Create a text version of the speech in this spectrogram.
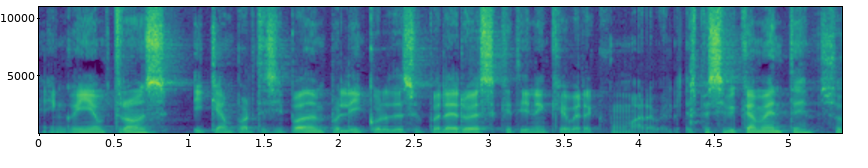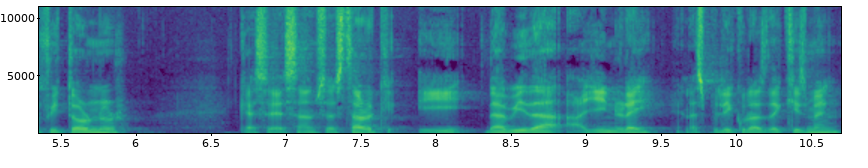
en Game of Thrones y que han participado en películas de superhéroes que tienen que ver con Marvel. Específicamente Sophie Turner, que hace de Sansa Stark y da vida a Jean Grey en las películas de X-Men.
